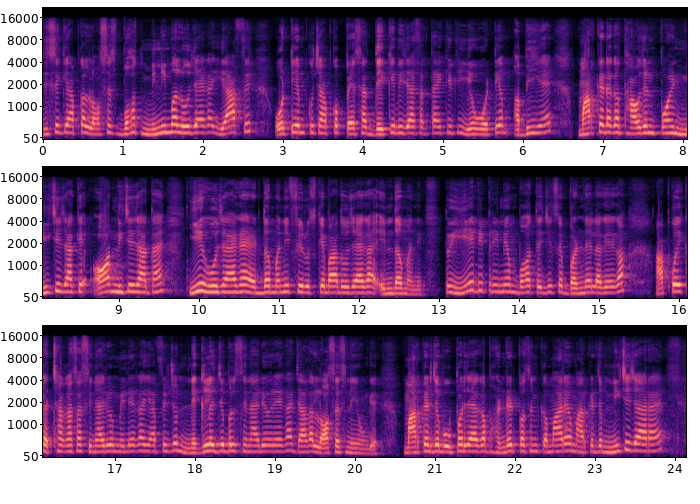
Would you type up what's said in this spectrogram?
जिससे कि आपका लॉसेस बहुत मिनिमल हो जाएगा, या फिर ओटीएम कुछ आपको पैसा दे भी जा सकता है, क्योंकि ये ओटीएम अभी है। मार्केट अगर थाउज़ेंड पॉइंट नीचे जाके और नीचे जाता है, ये हो जाएगा एट द मनी फिर उसके बाद हो जाएगा इन द मनी तो ये भी प्रीमियम बहुत तेज़ी से बढ़ने लगेगा। आपको एक अच्छा खासा सिनेरियो मिलेगा, या फिर जो नेग्लेजेबल सिनेरियो रहेगा, ज़्यादा लॉसेस नहीं होंगे। मार्केट जब ऊपर जाएगा, आप हंड्रेड कमा रहे हो मार्केट जब नीचे जा रहा है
